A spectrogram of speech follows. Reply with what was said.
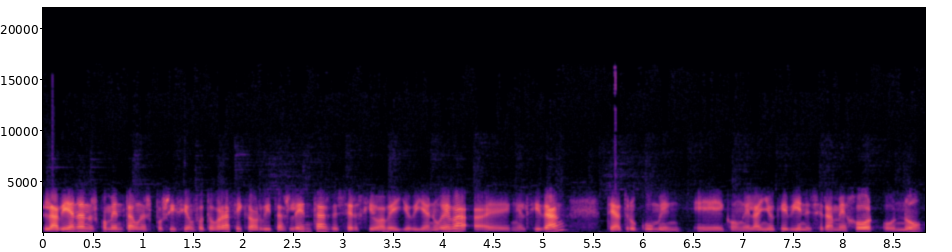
La Viana nos comenta una exposición fotográfica, Órbitas Lentas, de Sergio Abello Villanueva, eh, en el Cidán. Teatro Cumen, eh, con el año que viene será mejor o no.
